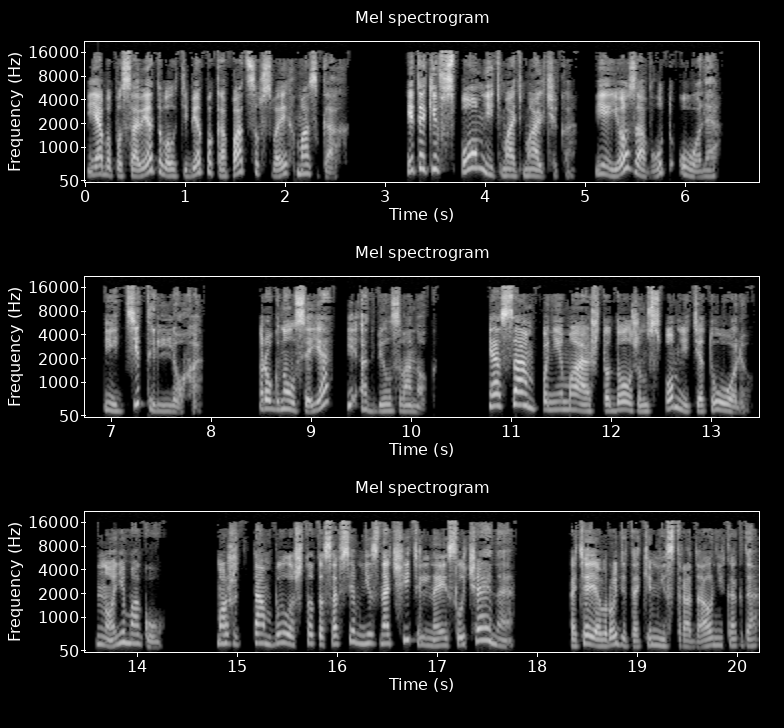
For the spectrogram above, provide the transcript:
я бы посоветовал тебе покопаться в своих мозгах. И таки вспомнить мать мальчика. Ее зовут Оля. Иди ты, Леха. Ругнулся я и отбил звонок. Я сам понимаю, что должен вспомнить эту Олю, но не могу. Может, там было что-то совсем незначительное и случайное? Хотя я вроде таким не страдал никогда.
